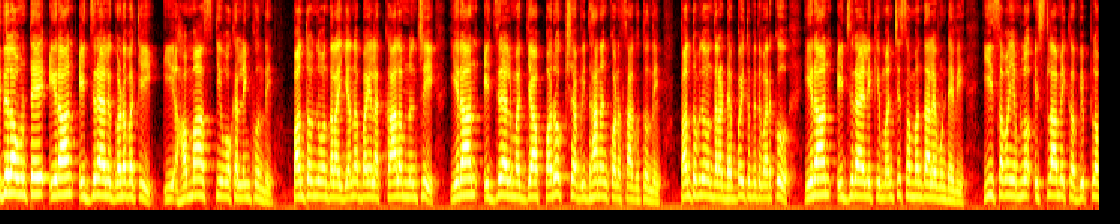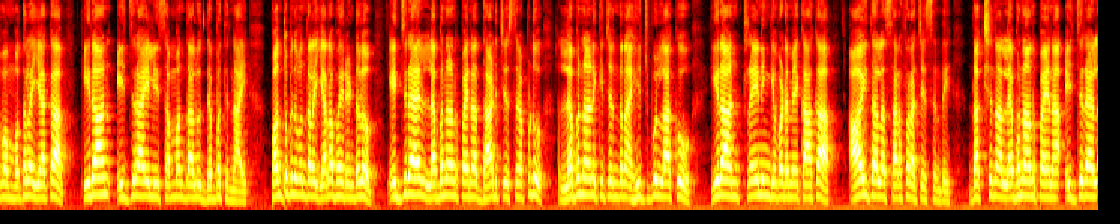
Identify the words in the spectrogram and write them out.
ఇదిలా ఉంటే ఇరాన్ ఇజ్రాయెల్ గొడవకి ఈ హమాస్కి ఒక లింక్ ఉంది. పంతొమ్మిది వందల ఎనభైల కాలం నుంచి ఇరాన్ ఇజ్రాయెల్ మధ్య పరోక్ష విధానం కొనసాగుతుంది. పంతొమ్మిది వందల డెబ్బై తొమ్మిది వరకు ఇరాన్ ఇజ్రాయెల్కి మంచి సంబంధాలే ఉండేవి. ఈ సమయంలో ఇస్లామిక్ విప్లవం మొదలయ్యాక ఇరాన్ ఇజ్రాయిలీ సంబంధాలు దెబ్బతిన్నాయి. పంతొమ్మిది వందల ఎనభై రెండులో ఇజ్రాయెల్ లెబనాన్ పైన దాడి చేసినప్పుడు లెబనాన్కి చెందిన హిజ్బుల్లాకు ఇరాన్ ట్రైనింగ్ ఇవ్వడమే కాక ఆయుధాల సరఫరా చేసింది. దక్షిణ లెబనాన్ పైన ఇజ్రాయెల్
